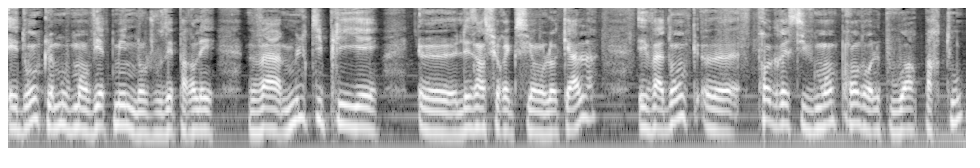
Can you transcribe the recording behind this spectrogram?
et donc le mouvement Viet Minh dont je vous ai parlé va multiplier euh, les insurrections locales et va donc euh, progressivement prendre le pouvoir partout.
